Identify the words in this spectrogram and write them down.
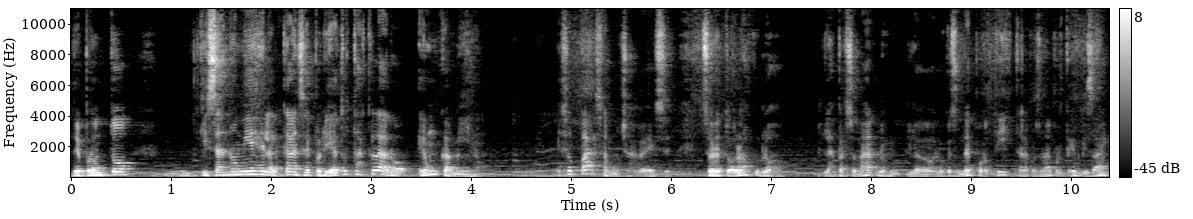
de pronto quizás no mides el alcance, pero ya tú estás claro, es un camino. Eso pasa muchas veces, sobre todo los, las personas, lo, que son deportistas, las personas deportistas que empiezan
